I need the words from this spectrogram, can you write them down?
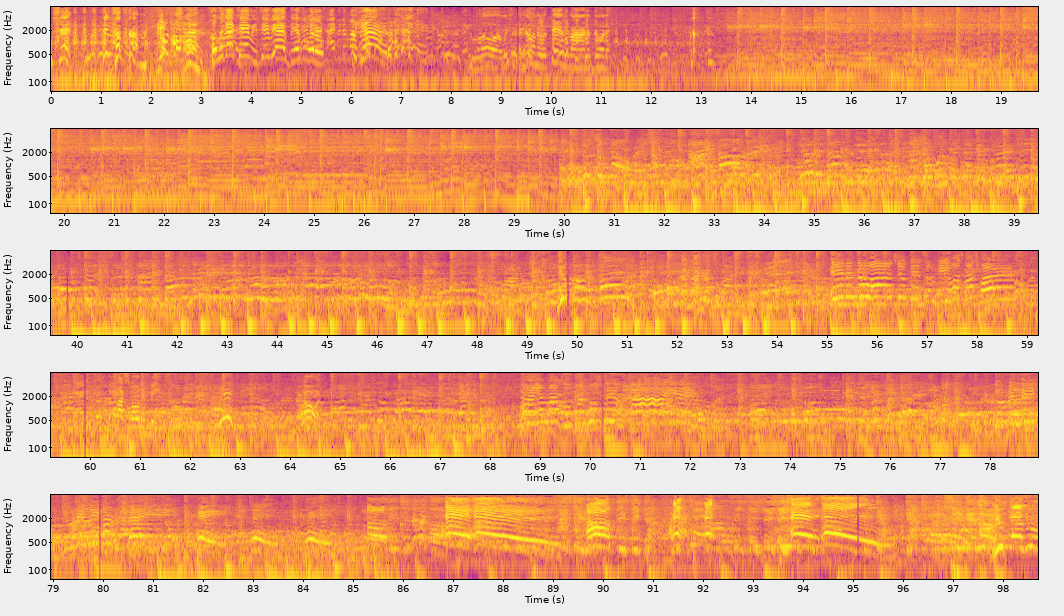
Oh shit. He took something. He, he was holding up. But look at Timmy. Timmy has this with him. Yes. Lord, we should have known it was Tammy behind us doing it. You say you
